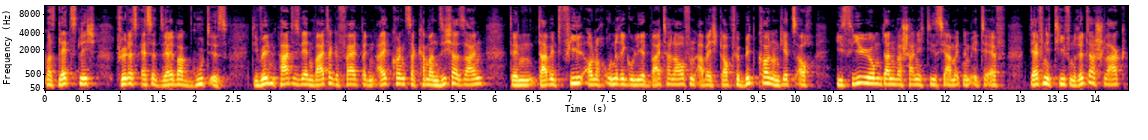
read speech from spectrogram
was letztlich für das Asset selber gut ist. Die wilden Partys werden weiter gefeiert bei den Altcoins, da kann man sicher sein, denn da wird viel auch noch unreguliert weiterlaufen. Aber ich glaube für Bitcoin und jetzt auch Ethereum dann wahrscheinlich dieses Jahr mit einem ETF definitiv ein Ritterschlag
